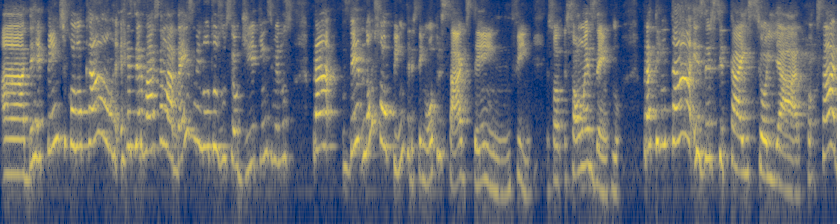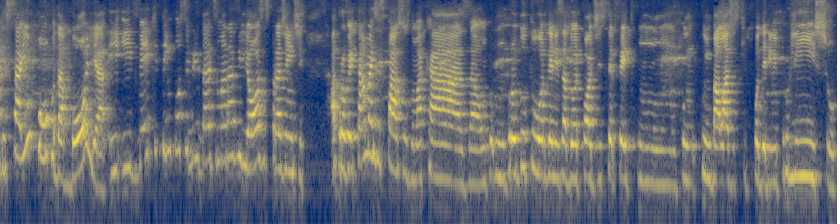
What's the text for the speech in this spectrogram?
a, de repente, colocar, reservar, sei lá, 10 minutos do seu dia, 15 minutos, para ver, não só o Pinterest, tem outros sites, tem, enfim, é só, é só um exemplo para tentar exercitar esse olhar, sabe? Sair um pouco da bolha e, e ver que tem possibilidades maravilhosas para a gente aproveitar mais espaços numa casa, um, um produto organizador pode ser feito com, com, com embalagens que poderiam ir para o lixo.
